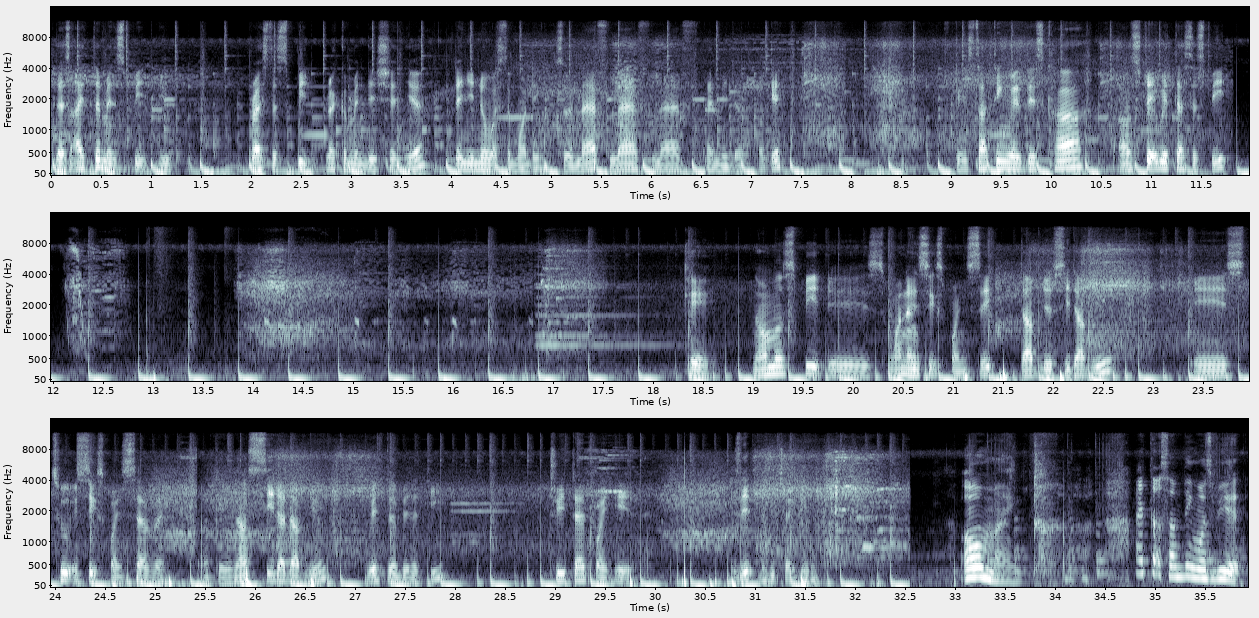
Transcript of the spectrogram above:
There's item and speed. You press the speed recommendation here then you know what's the modding so left left left and middle okay Okay, starting with this car, I'll straight away test the speed. Okay, normal speed is 196.6, WCW is 286.7. Okay, now CW with the ability 310.8. Is it? Let me check again. Oh my god, I thought something was weird.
